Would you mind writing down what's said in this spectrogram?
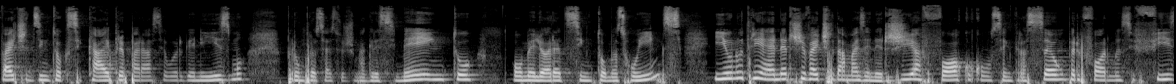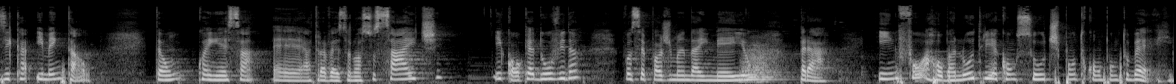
vai te desintoxicar e preparar seu organismo para um processo de emagrecimento ou melhora de sintomas ruins. E o Nutri Energy vai te dar mais energia, foco, concentração, performance física e mental. Então, conheça é, através do nosso site e qualquer dúvida, você pode mandar e-mail para info@nutrieconsult.com.br.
